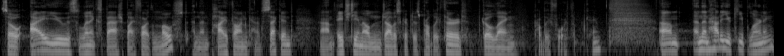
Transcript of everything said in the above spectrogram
So I use Linux Bash by far the most, and then Python kind of second. Um, HTML and JavaScript is probably third. Golang probably fourth. Okay. Um, and then how do you keep learning?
